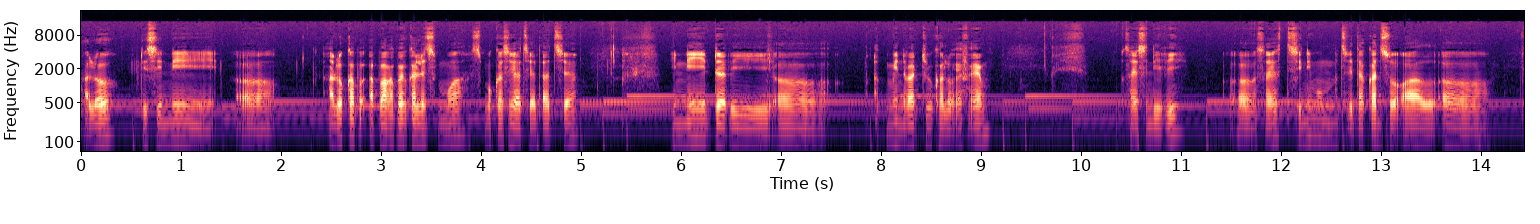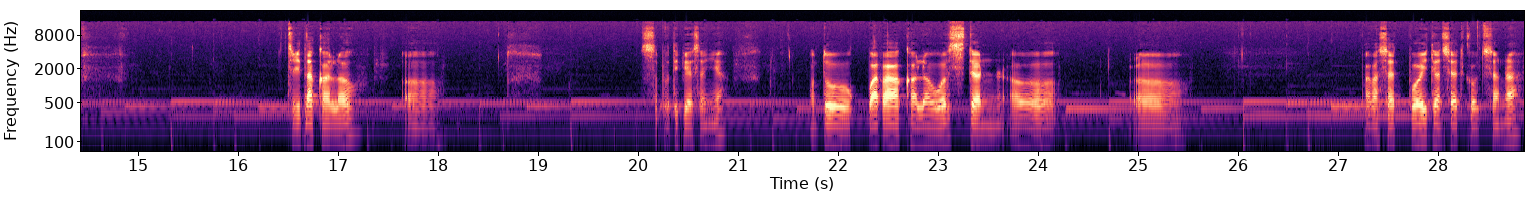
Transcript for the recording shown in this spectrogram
Halo, di sini uh, halo apa kabar kalian semua? Semoga sehat-sehat aja ini dari uh, admin radio Galau FM. Saya sendiri, uh, saya di sini mau menceritakan soal uh, cerita galau uh, seperti biasanya untuk para galawers dan uh, uh, para sad boy dan sad girl sana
